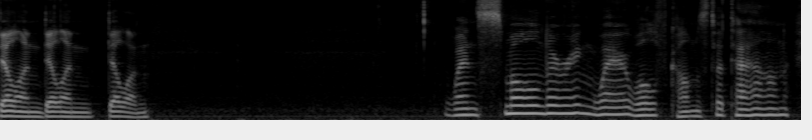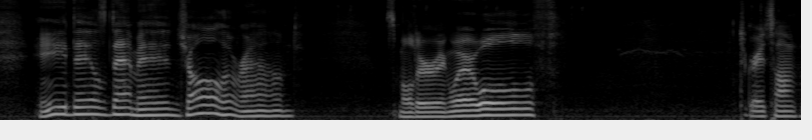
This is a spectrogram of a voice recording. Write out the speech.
Dylan, Dylan, Dylan. When smoldering werewolf comes to town, he deals damage all around. Smoldering werewolf. It's a great song.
